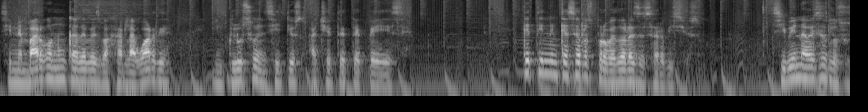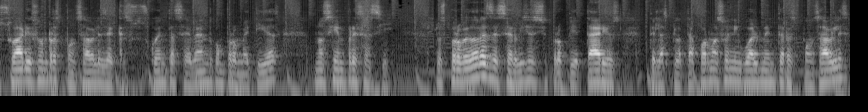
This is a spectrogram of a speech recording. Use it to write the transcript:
Sin embargo, nunca debes bajar la guardia, incluso en sitios HTTPS. ¿Qué tienen que hacer los proveedores de servicios? Si bien a veces los usuarios son responsables de que sus cuentas se vean comprometidas, no siempre es así. Los proveedores de servicios y propietarios de las plataformas son igualmente responsables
